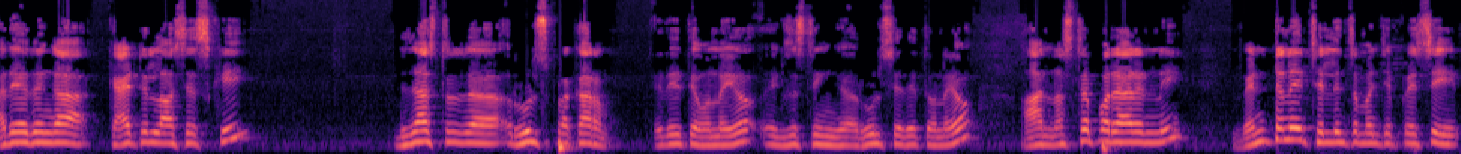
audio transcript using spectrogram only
అదేవిధంగా క్యాటిల్ లాసెస్కి డిజాస్టర్ రూల్స్ ప్రకారం ఏదైతే ఉన్నాయో ఎగ్జిస్టింగ్ రూల్స్ ఏదైతే ఉన్నాయో ఆ నష్టపరిహారాన్ని వెంటనే చెల్లించమని చెప్పేసి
